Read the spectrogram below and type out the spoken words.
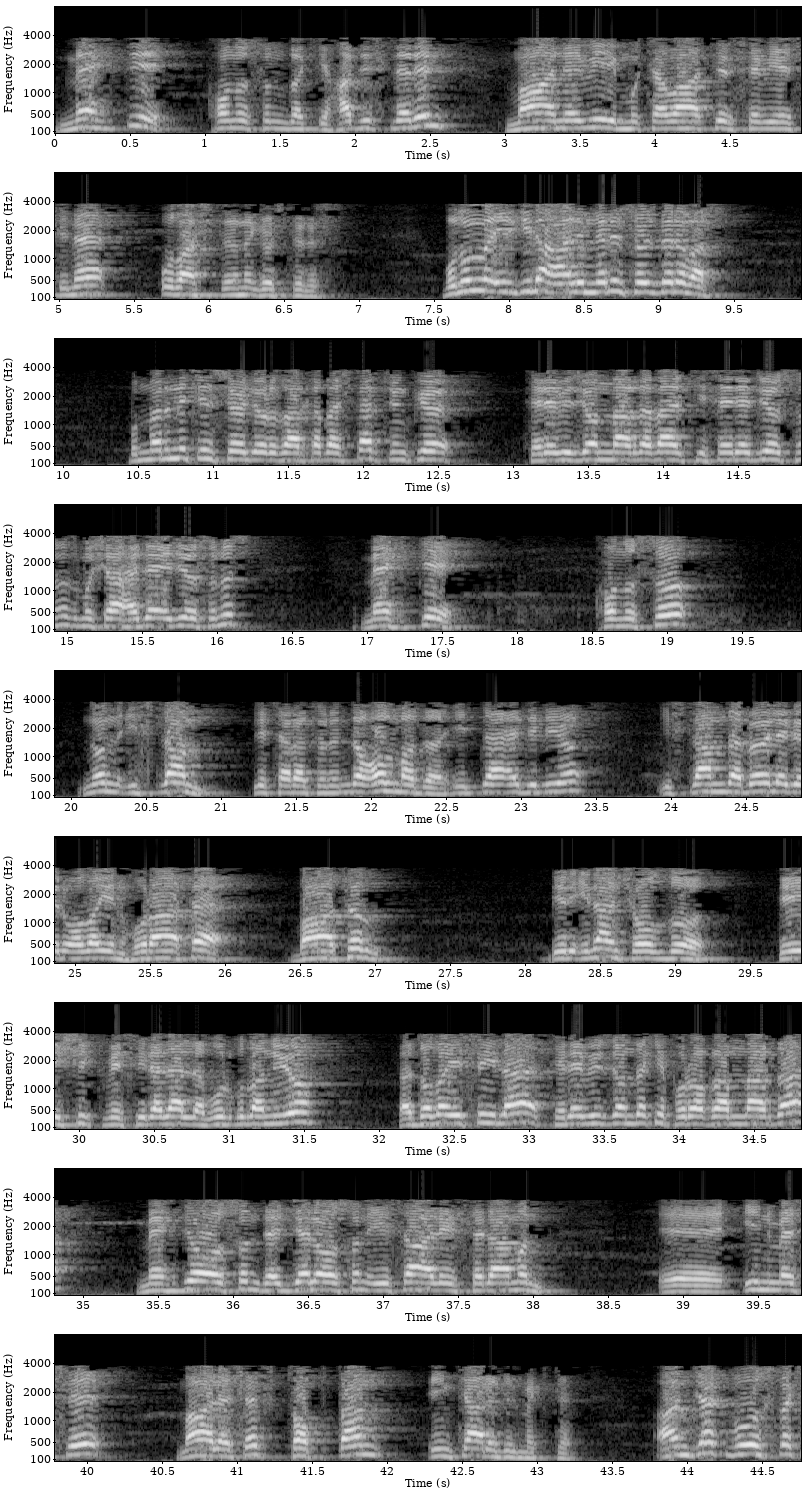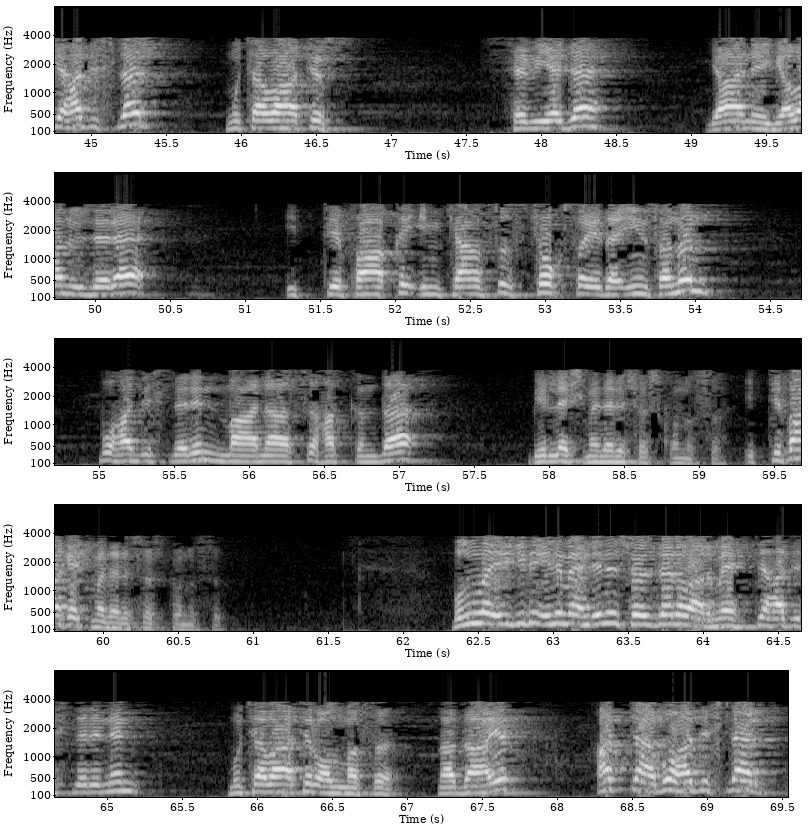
Mehdi konusundaki hadislerin manevi mütevatir seviyesine ulaştığını gösterir. Bununla ilgili alimlerin sözleri var. Bunların için söylüyoruz arkadaşlar çünkü televizyonlarda belki seyrediyorsunuz, müşahede ediyorsunuz. Mehdi konusunun İslam literatüründe olmadığı iddia ediliyor. İslam'da böyle bir olayın hurafe, batıl bir inanç olduğu değişik vesilelerle vurgulanıyor. Ve dolayısıyla televizyondaki programlarda Mehdi olsun, Deccal olsun, İsa Aleyhisselam'ın e, inmesi maalesef toptan inkar edilmekte. Ancak bu ustaki hadisler mutavatir seviyede yani yalan üzere ittifakı imkansız çok sayıda insanın bu hadislerin manası hakkında birleşmeleri söz konusu. İttifak etmeleri söz konusu. Bununla ilgili ilim ehlinin sözleri var. Mehdi hadislerinin mutevatir olmasına dair. Hatta bu hadisler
